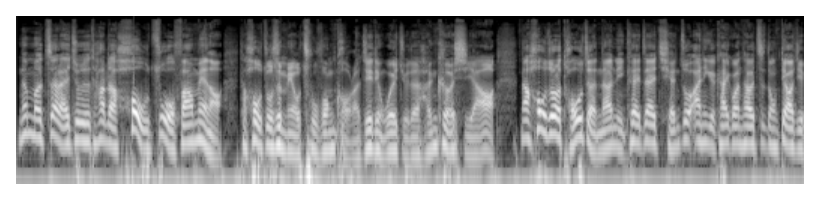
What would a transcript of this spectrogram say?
那么再来就是它的后座方面哦，它后座是没有出风口了，这一点我也觉得很可惜啊。那后座的头枕呢，你可以在前座按一个开关，它会自动掉进，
